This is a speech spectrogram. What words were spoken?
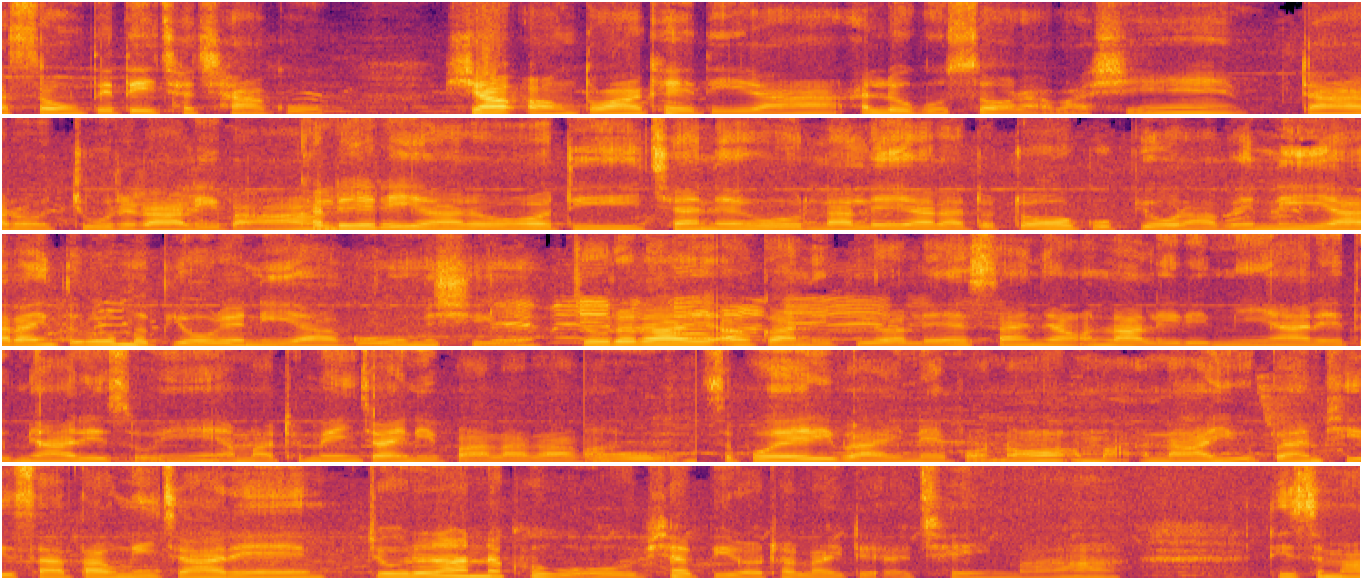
အဆုံးတေးသေးချာချာကို ရောက်အောင်သွားခဲ့သေးတာအဲ့လိုကိုစော့တာပါရှင်ဒါကတော့ကြိုးတရားလေးပါကလေးတွေကတော့ဒီ channel ကိုလာလဲရတာတော်တော်ကိုပြောတာပဲနေရာတိုင်းသူတို့မပြောတဲ့နေရာကိုမရှိဘူးကြိုးတရားရဲ့အောက်ကနေပြီးတော့လဲစမ်းကြောင်းအလှလေးတွေမြင်ရတယ်သူများတွေဆိုရင်အမထမင်းကြိုက်နေပါလာတာကိုစပွဲတွေပါနေပေါ့နော်အမအနာယူအပန်းဖြေစားတောက်နေကြတယ်ကြိုးတရားနှစ်ခုကိုဖြတ်ပြီးတော့ထွက်လိုက်တဲ့အချိန်မှာ ဒီစမာ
